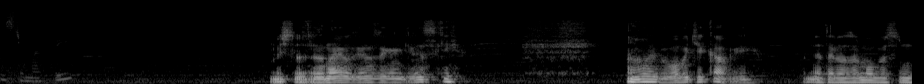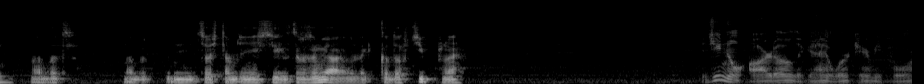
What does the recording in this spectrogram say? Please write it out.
Mr. Murphy? Myślę, że znając język angielski, oj, byłoby ciekawiej. Pewnie te rozmowy są nawet, nawet coś tam, gdzie nie zrozumiałem, lekko dowcipne. Did you know Ardo, the guy who worked here before?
